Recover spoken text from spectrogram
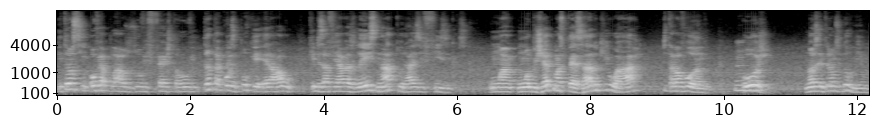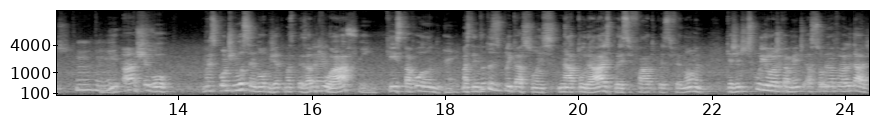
Então, assim, houve aplausos, houve festa, houve tanta coisa, porque era algo que desafiava as leis naturais e físicas. Um, um objeto mais pesado que o ar estava voando. Hoje, nós entramos e dormimos. Uhum. E, ah, chegou. Mas continua sendo um objeto mais pesado que o ar Sim. que está voando. É. Mas tem tantas explicações naturais para esse fato, para esse fenômeno, que a gente excluiu, logicamente, a sobrenaturalidade.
